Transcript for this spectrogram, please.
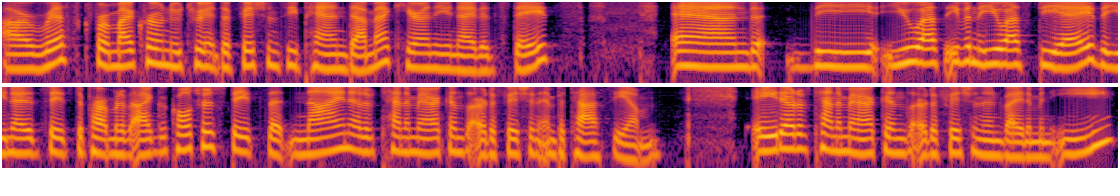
a risk for micronutrient deficiency pandemic here in the United States. And the U.S., even the USDA, the United States Department of Agriculture, states that nine out of 10 Americans are deficient in potassium. Eight out of 10 Americans are deficient in vitamin E.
